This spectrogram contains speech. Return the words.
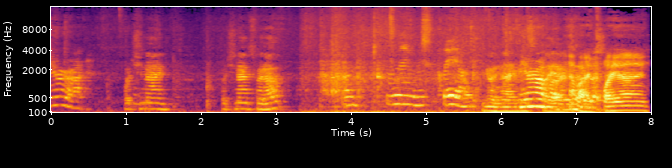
You're alright. What's your name? What's your name, sweetheart? Um, my name is Cleo. Your name is You're all Cleo. right. Hello, Cleo.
